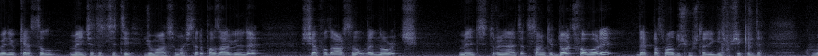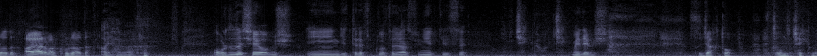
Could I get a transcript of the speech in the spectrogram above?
ve Newcastle, Manchester City Cumartesi maçları. Pazar günü de Sheffield Arsenal ve Norwich Manchester United. Sanki 4 favori deplasmana düşmüşler ilginç bir şekilde. Kurrada. Ayar var kurrada. Ay hay var. Orada da şey olmuş. İngiltere Futbol Federasyonu yetkilisi. Onu çekme bak çekme demiş. Sıcak top. Evet, onu çekme.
